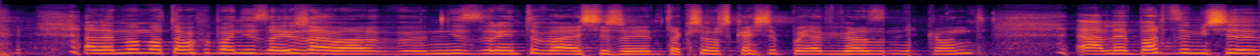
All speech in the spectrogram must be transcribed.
ale mama tam chyba nie zajrzała, nie zorientowała się, że ta książka się pojawiła znikąd, ale bardzo mi się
